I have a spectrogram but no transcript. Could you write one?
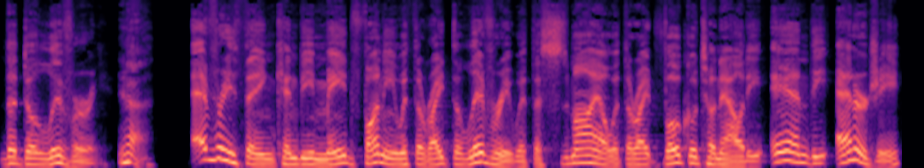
the delivery. yeah Everything can be made funny with the right delivery, with the smile, with the right vocal tonality, and the energy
